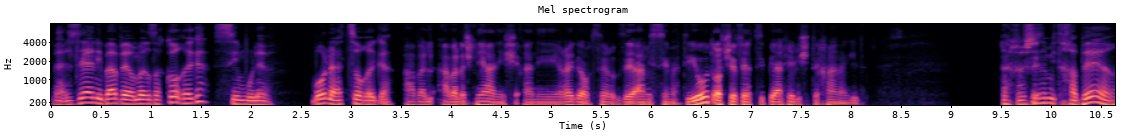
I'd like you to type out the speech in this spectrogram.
ועל זה אני בא ואומר זרקור, רגע, שימו לב, בואו נעצור רגע. אבל, אבל שנייה, אני, אני רגע עוצר, זה המשימתיות או שזה הציפייה של אשתך נגיד? אני חושב שזה מתחבר.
